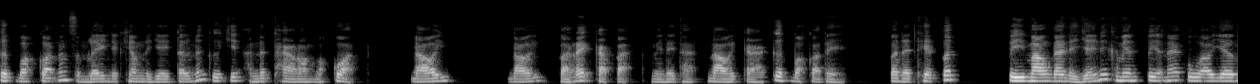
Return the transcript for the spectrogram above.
គិតរបស់គាត់ហ្នឹងសំឡេងដែលខ្ញុំនិយាយទៅហ្នឹងគឺជាអនិច្ចារម្មណ៍របស់គាត់ដោយដោយបរិកបៈមានន័យថាដោយការគិតរបស់គាត់ទេប៉ុន្តែធៀបពិត2ម៉ោងដែលនិយាយនេះគ្មានពាក្យណាគួរឲ្យយើង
